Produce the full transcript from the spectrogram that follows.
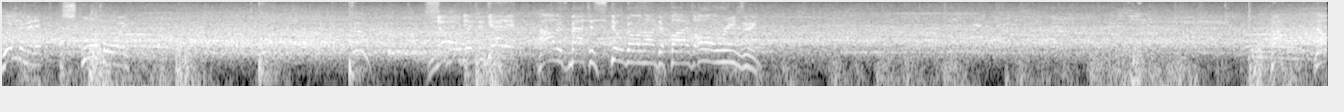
Wait a minute. Schoolboy. No, didn't get it. How this match is still going on defies all reasoning. Now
